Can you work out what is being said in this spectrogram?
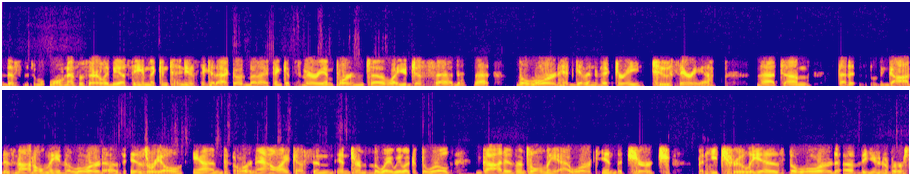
this won't necessarily be a theme that continues to get echoed, but I think it's very important uh, what you just said that the Lord had given victory to Syria that um, that it, God is not only the Lord of Israel and or now I guess in in terms of the way we look at the world, God isn't only at work in the church, but he truly is the Lord of the universe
